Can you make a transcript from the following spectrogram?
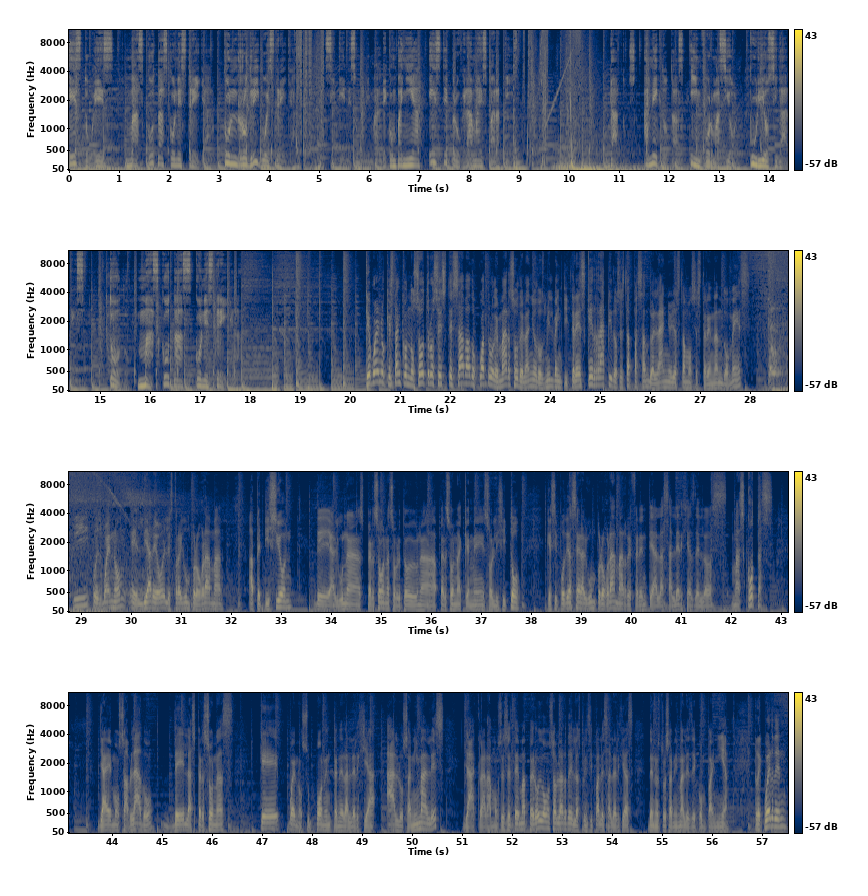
Esto es Mascotas con Estrella, con Rodrigo Estrella. Si tienes un animal de compañía, este programa es para ti. Datos, anécdotas, información, curiosidades. Todo. Mascotas con Estrella. Qué bueno que están con nosotros este sábado 4 de marzo del año 2023. Qué rápido se está pasando el año, ya estamos estrenando mes. Y pues bueno, el día de hoy les traigo un programa a petición de algunas personas, sobre todo de una persona que me solicitó que si podía hacer algún programa referente a las alergias de las mascotas. Ya hemos hablado de las personas que, bueno, suponen tener alergia a los animales. Ya aclaramos ese tema, pero hoy vamos a hablar de las principales alergias de nuestros animales de compañía. Recuerden,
